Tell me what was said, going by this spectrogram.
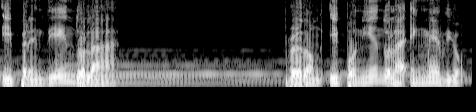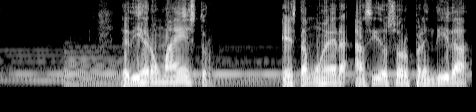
y prendiéndola, perdón, y poniéndola en medio, le dijeron, maestro, esta mujer ha sido sorprendida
